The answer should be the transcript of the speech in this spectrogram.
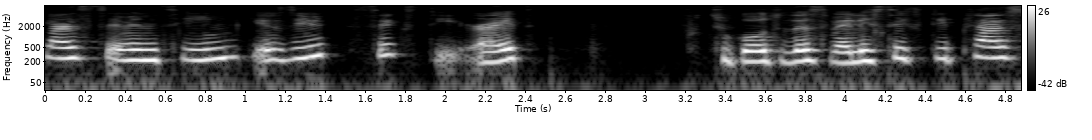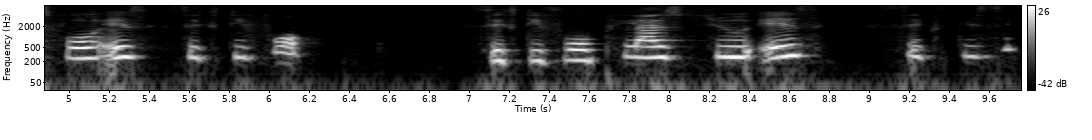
plus 17 gives you 60, right? To go to this value, 60 plus 4 is 64. 64 plus 2 is 66.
